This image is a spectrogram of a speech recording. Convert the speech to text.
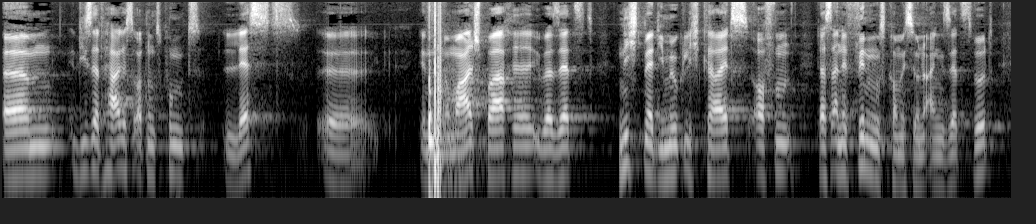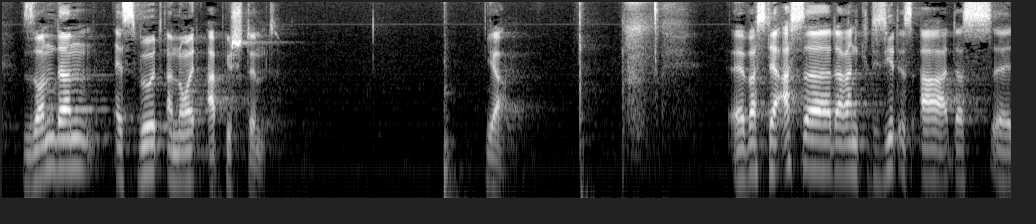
Ähm, dieser Tagesordnungspunkt lässt äh, in Normalsprache übersetzt nicht mehr die Möglichkeit offen, dass eine Findungskommission eingesetzt wird, sondern es wird erneut abgestimmt. Ja. Äh, was der Aster daran kritisiert, ist A, dass äh,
